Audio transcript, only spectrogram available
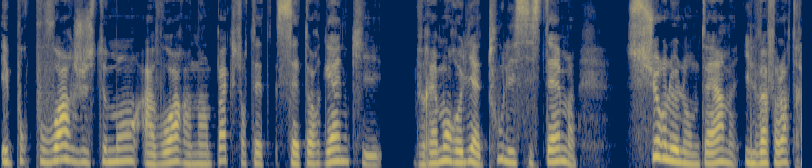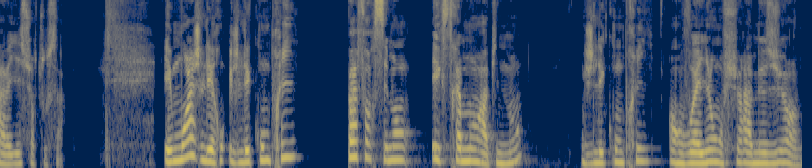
Et pour pouvoir justement avoir un impact sur cet organe qui est vraiment relié à tous les systèmes sur le long terme, il va falloir travailler sur tout ça. Et moi, je l'ai compris, pas forcément extrêmement rapidement, je l'ai compris en voyant au fur et à mesure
